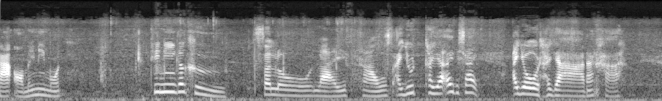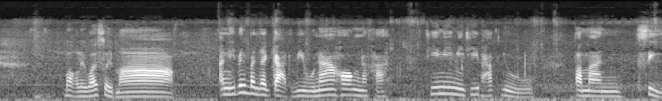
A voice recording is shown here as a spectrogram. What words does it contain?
คะ อ๋อ ไม่มีมด ที่นี่ก็คือ Slow Life House อยุธยา เอ้ย ไม่ใช่ อโยธยานะคะ บอกเลยว่าสวยมาก อันนี้เป็นบรรยากาศวิวหน้าห้องนะคะ ที่นี่มีที่พักอยู่ประมาณสี่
